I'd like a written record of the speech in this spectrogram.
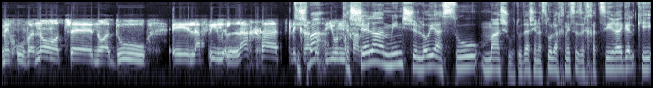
מכוונות שנועדו אה, להפעיל לחץ לקראת הדיון מחר. תשמע, קשה להאמין שלא יעשו משהו, אתה יודע, שינסו להכניס איזה חצי רגל, כי...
